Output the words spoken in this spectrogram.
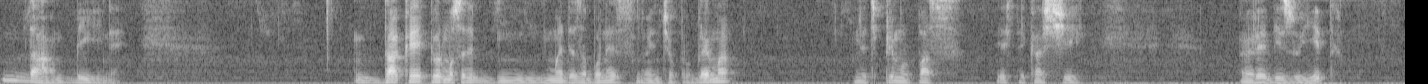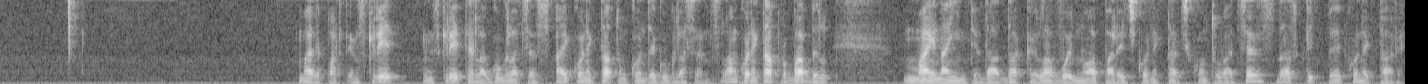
Da, bine. Dacă e pe urmă să mă dezabonez, nu e nicio problemă. Deci primul pas este ca și revizuit. Mai departe, înscrie, înscrie-te la Google AdSense. Ai conectat un cont de Google AdSense. L-am conectat probabil mai înainte, da? Dacă la voi nu apare aici conectați contul AdSense, dați click pe conectare.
